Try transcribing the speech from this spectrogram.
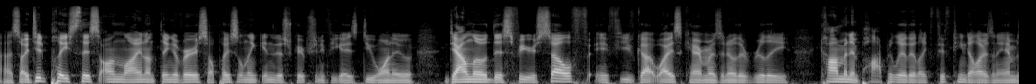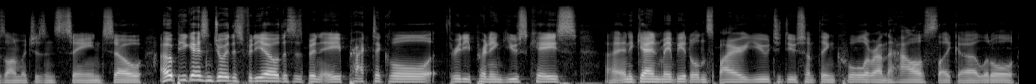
Uh, so I did place this online on Thingiverse. I'll place a link in the description if you guys do want to download this for yourself. If you've got Wyze cameras, I know they're really common and popular. They're like $15 on Amazon, which is insane. So I hope you guys enjoyed this video. This has been a practical 3D printing use case. Uh, and again, maybe it'll inspire you to do something cool around the house, like a little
